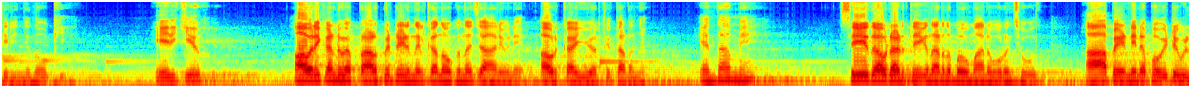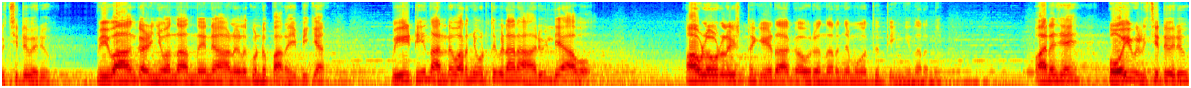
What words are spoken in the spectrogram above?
തിരിഞ്ഞു നോക്കി. ഇരിക്കൂ. അവരെ കണ്ട് വെപ്രാളപ്പെട്ട് എഴുന്നേൽക്കാൻ നോക്കുന്ന ജാനുവിനെ അവർ കൈ ഉയർത്തി തടഞ്ഞു. എന്താ അമ്മേ? സേതു അവരുടെ അടുത്തേക്ക് നടന്ന് ബഹുമാനപൂർവം ചോദിച്ചു ആ പെണ്ണിനെ പോയിട്ട് വിളിച്ചിട്ട് വരൂ. വിവാഹം കഴിഞ്ഞു വന്ന അന്ന് തന്നെ ആളുകളെ കൊണ്ട് പറയിപ്പിക്കാൻ. വീട്ടിൽ നല്ല പറഞ്ഞു കൊടുത്ത് വിടാൻ ആരുമില്ല ആവോ? അവളോടുള്ള ഇഷ്ടക്കേട് ആ ഗൗരവം നിറഞ്ഞ മുഖത്ത് തിങ്ങി നിറഞ്ഞു. വനജേ പോയി വിളിച്ചിട്ട് വരൂ.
